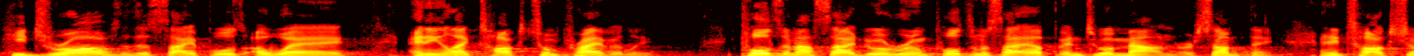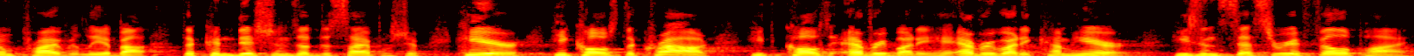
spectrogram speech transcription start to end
he draws the disciples away and he like talks to them privately. Pulls them outside to a room, pulls them aside up into a mountain or something, and he talks to them privately about the conditions of discipleship. Here, he calls the crowd. He calls everybody. Hey, everybody, come here. He's in Caesarea Philippi,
